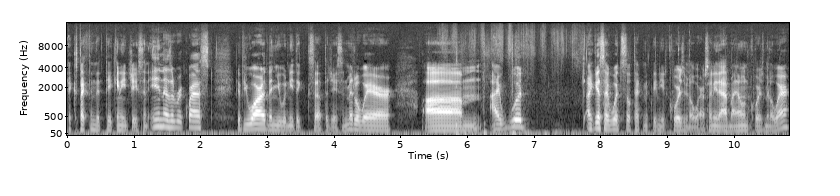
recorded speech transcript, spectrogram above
expecting to take any JSON in as a request. If you are, then you would need to set up the JSON middleware. Um, I would I guess I would still technically need CORS middleware, so I need to add my own CORS middleware.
